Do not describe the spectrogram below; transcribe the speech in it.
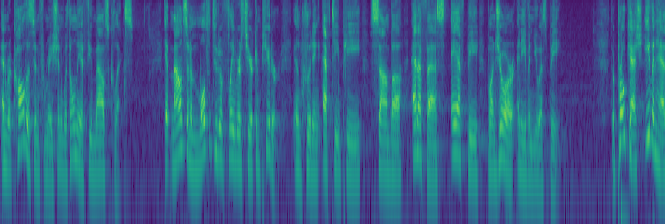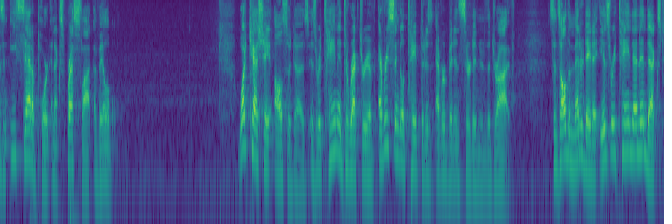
and recall this information with only a few mouse clicks. It mounts in a multitude of flavors to your computer, including FTP, Samba, NFS, AFP, Bonjour, and even USB. The ProCache even has an eSATA port and express slot available. What Cache also does is retain a directory of every single tape that has ever been inserted into the drive. Since all the metadata is retained and indexed,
